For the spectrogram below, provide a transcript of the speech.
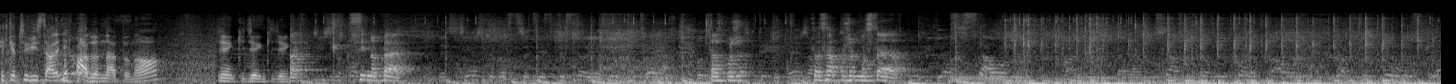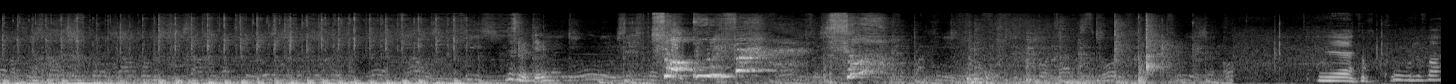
takie oczywiste, ale nie wpadłem na to, no. Dzięki, dzięki, dzięki. Fino P. Teraz może... Teraz na porze Monstera. Gdzie jest mój team? Co kurwa? Co? Nie, no kurwa.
